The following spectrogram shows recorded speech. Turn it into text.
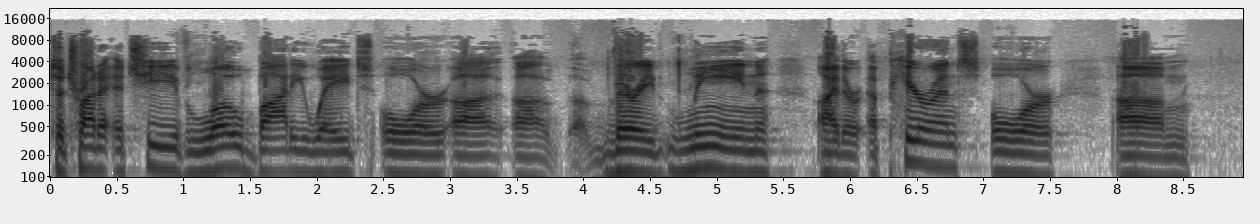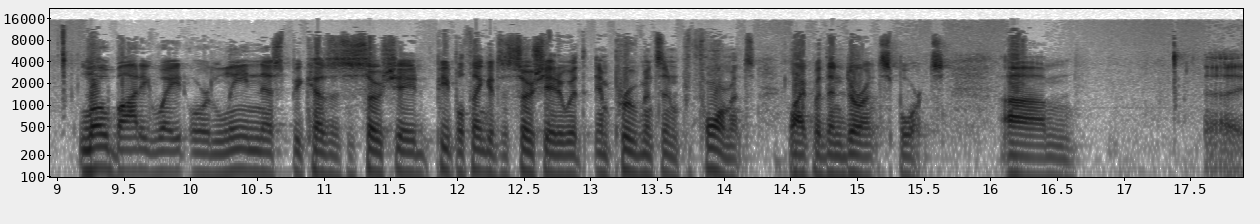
to try to achieve low body weight or uh, uh, very lean either appearance or um, low body weight or leanness because it's associated people think it's associated with improvements in performance like with endurance sports um, uh,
